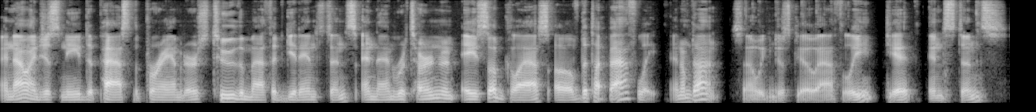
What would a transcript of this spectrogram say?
And now I just need to pass the parameters to the method get instance and then return a subclass of the type athlete, and I'm done. So we can just go athlete get instance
